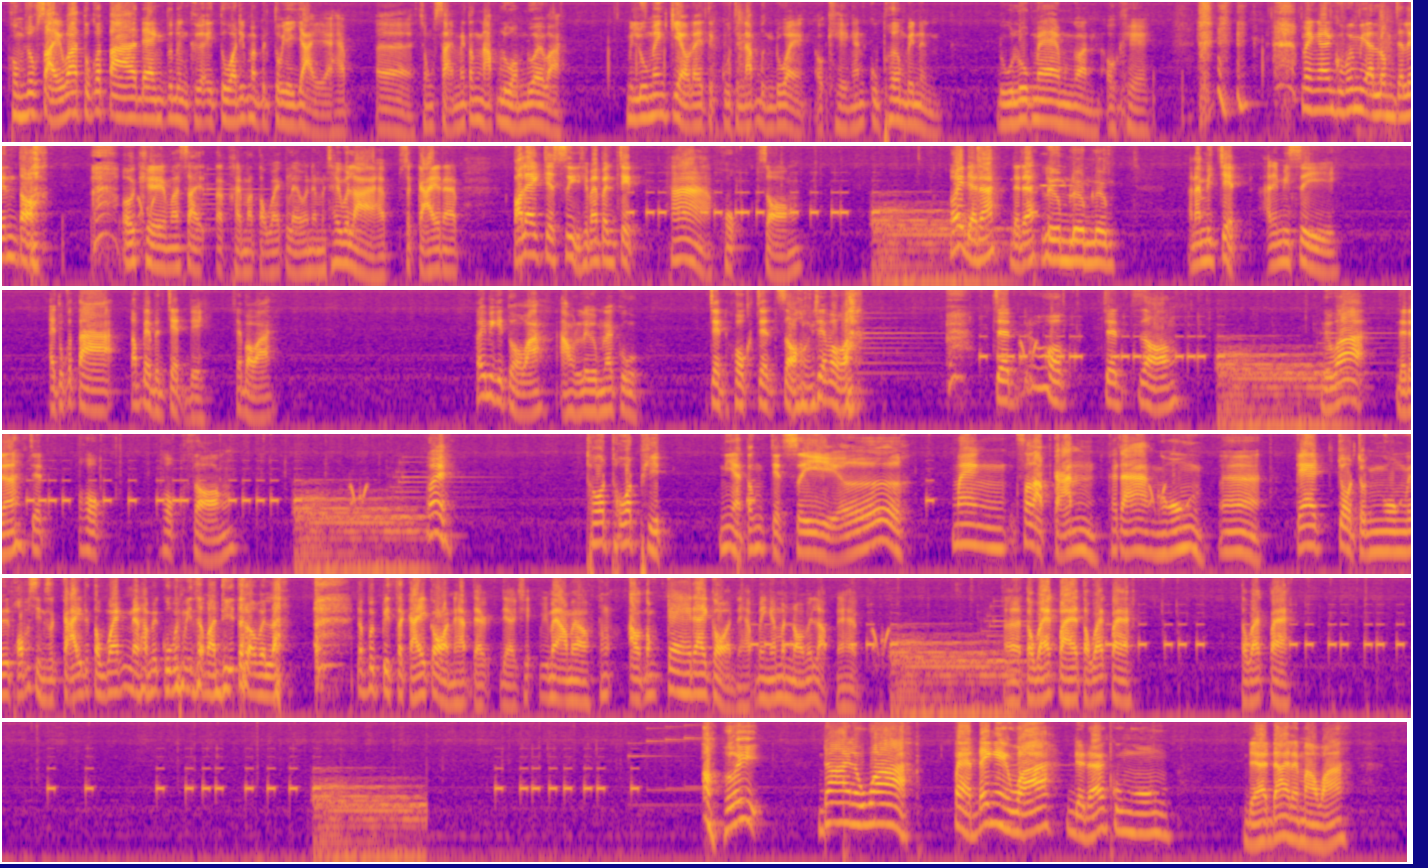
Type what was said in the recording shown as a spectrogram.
ผมสงสัยว่าตุ๊กตาแดงตัวหนึ่งคือไอ้ตัวที่มันเป็นตัวใหญ่ๆอะครับ เออ สงสัยไม่ต้องนับรวมด้วยวะไม่รู้แม่งเกี่ยวอะไรแต่กูจะนับมึงด้วย โอเค งั้นกูเพิ่มไปหนึ่ง ดูรูปแม่มึงก่อน โอเค ไม่งั้นกูไม่มีอารมณ์จะเล่นต่อ โอเค มาใส่ใครมาต่อแว็กแล้วเนี่ยมันใช้เวลาครับสกายนะครับ ตอนแรกเจ็ดสี่ใช่ไหมเป็นเจ็ดห้าหกสองเฮ้ย เดี๋ยวนะ เดี๋ยวนะลืมลืมลืมอันนั้นมีเจ็ดอันนี้มีสี่ไอตุ๊กตาต้องเป็นเป็นเจ็ดดิใช่ป่าวะ เฮ้ย มีกี่ตัววะ เอาลืมแล้วกูเจ็ดหกเจ็ดสองใช่ป่าวะเจ็ดหกเจ็ดสองหรือว่า เดี๋ยวนะเจ็ด หกหกสองเฮ้ย โทษโทษผิด เนี่ยต้องเจ็ดสี่เออ แม่งสลับกันข้าจปะงงอ่าแก้โจทย์จนงงเลยเพราะเสียงสกายแต่ตะแว็กเนี่ยทำให้กูไม่มีสมาธิตลอดเวลาต้องไปปิดสกายก่อนนะครับแต่เดี๋ยวไม่เอาไม่เอาต้องเอาต้องแก้ให้ได้ก่อนนะครับ ไม่งั้นมันนอนไม่หลับนะครับ เออตะแวกไปตะแวกไปตะแวกไป อ้าวเฮ้ย ได้แล้วว่าแปดได้ไงวะ เดี๋ยวนะกูงง เดี๋ยวได้อะไรมาวะ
